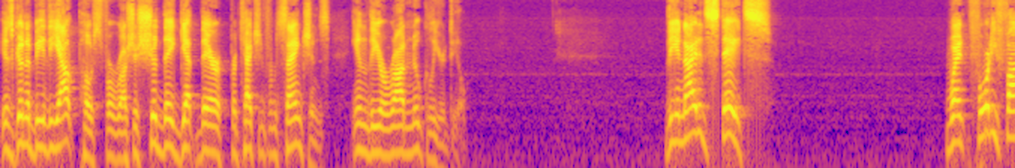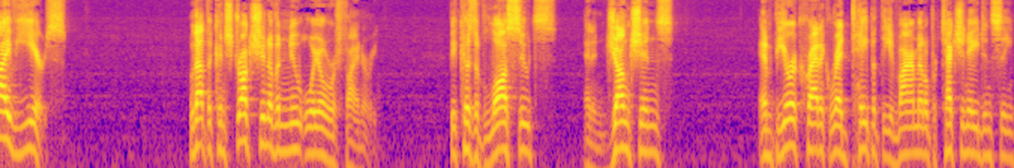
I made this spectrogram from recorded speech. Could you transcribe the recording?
is going to be the outpost for Russia should they get their protection from sanctions in the Iran nuclear deal. The United States went 45 years without the construction of a new oil refinery because of lawsuits and injunctions and bureaucratic red tape at the Environmental Protection Agency.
